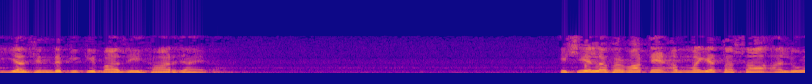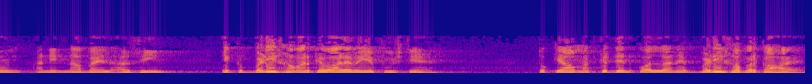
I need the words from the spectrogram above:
یا زندگی کی بازی ہار جائے گا۔ اسی اللہ فرماتے ہیں ام یتسا الون ان نب عظیم ایک بڑی خبر کے بارے میں یہ پوچھتے ہیں۔ تو قیامت کے دن کو اللہ نے بڑی خبر کہا ہے۔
